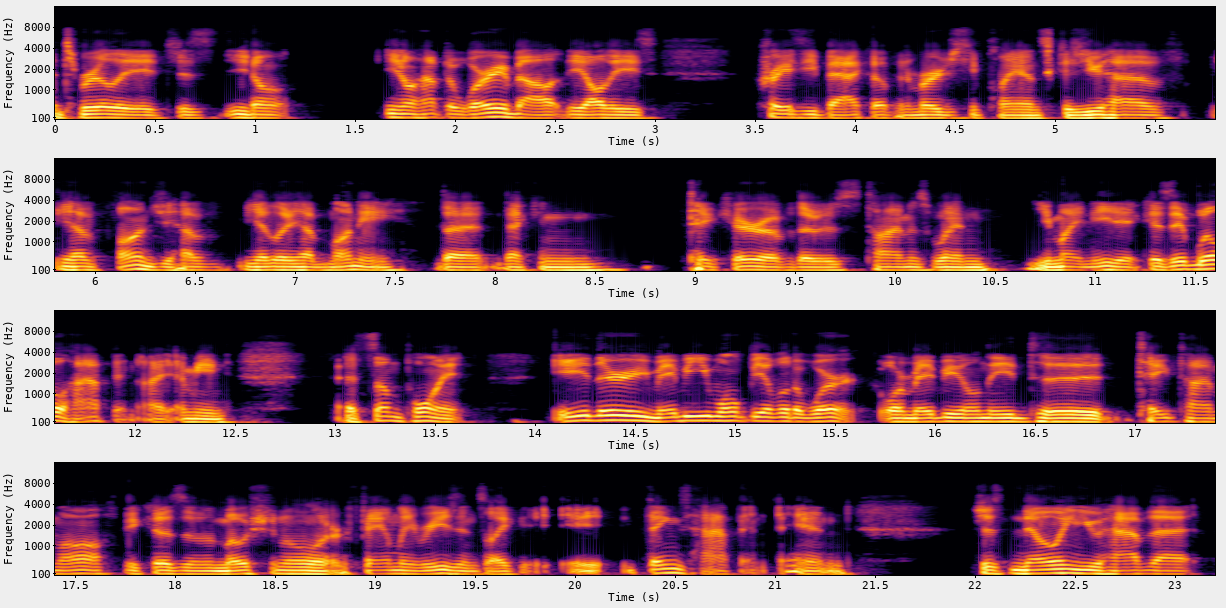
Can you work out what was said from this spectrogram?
it's really it's just you don't you don't have to worry about the, all these crazy backup and emergency plans because you have you have funds, you have you really have money that that can take care of those times when you might need it because it will happen. I, I mean, at some point, either maybe you won't be able to work or maybe you'll need to take time off because of emotional or family reasons. Like it, things happen, and just knowing you have that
